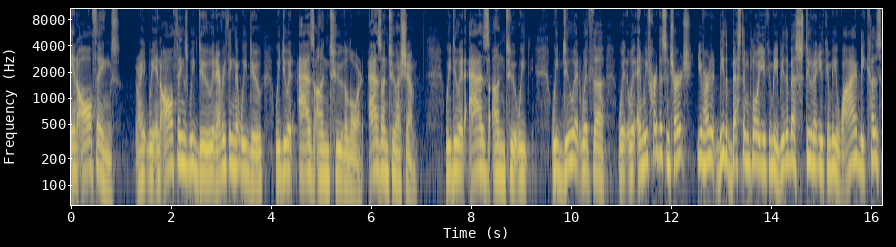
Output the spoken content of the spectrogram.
In all things, right? We, in all things we do, in everything that we do, we do it as unto the Lord, as unto Hashem. We do it as unto we we do it with the with, with, and we've heard this in church. You've heard it. Be the best employee you can be. Be the best student you can be. Why? Because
